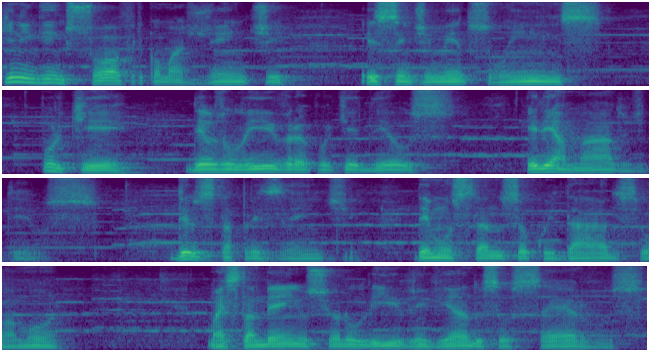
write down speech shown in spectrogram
que ninguém sofre como a gente, esses sentimentos ruins. Por quê? Deus o livra porque Deus ele é amado de Deus. Deus está presente, demonstrando seu cuidado, seu amor. Mas também o Senhor o livre, enviando seus servos,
